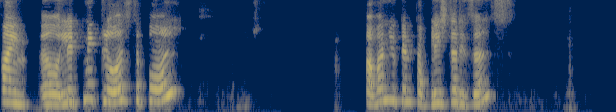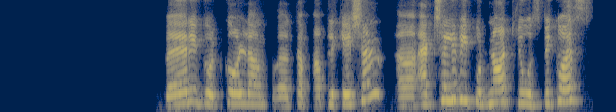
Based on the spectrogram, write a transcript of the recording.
Fine. Uh, let me close the poll. Pavan, you can publish the results. Very good cold uh, application. Uh, actually, we could not use because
